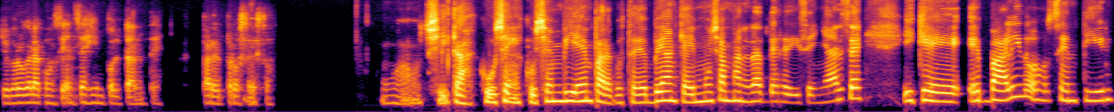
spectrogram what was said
Yo creo que la conciencia es importante para el proceso. Wow, chicas, escuchen, escuchen bien para que ustedes vean que hay muchas maneras de rediseñarse y que es válido sentir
